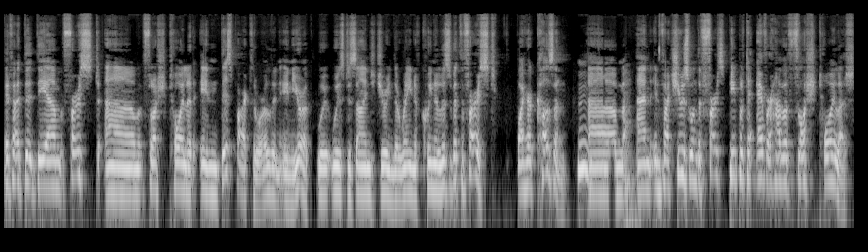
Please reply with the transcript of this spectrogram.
In fact, the, the um, first um, flush toilet in this part of the world, in, in Europe, w- was designed during the reign of Queen Elizabeth I by her cousin. Mm. Um, and in fact, she was one of the first people to ever have a flush toilet,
